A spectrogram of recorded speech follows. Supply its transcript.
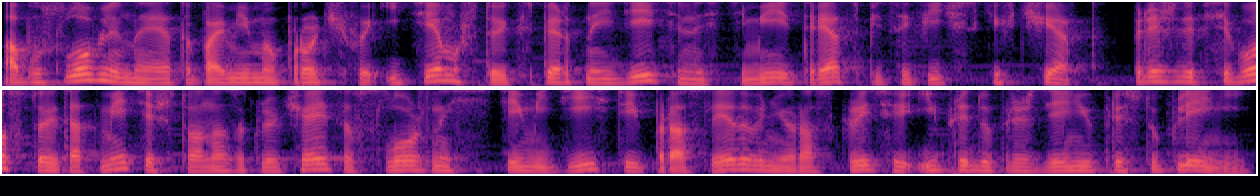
Обусловлено это, помимо прочего, и тем, что экспертная деятельность имеет ряд специфических черт. Прежде всего, стоит отметить, что она заключается в сложной системе действий по расследованию, раскрытию и предупреждению преступлений,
